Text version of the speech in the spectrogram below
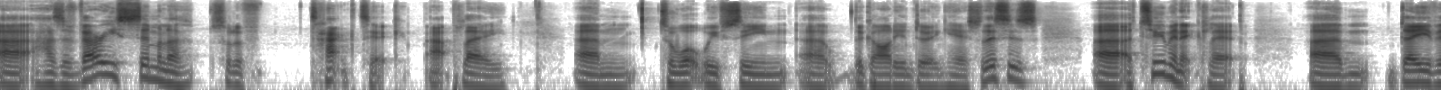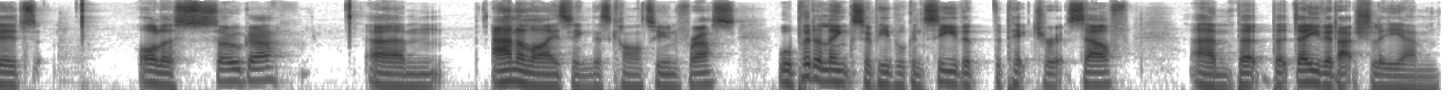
uh, has a very similar sort of tactic at play um, to what we've seen uh, the Guardian doing here. So this is uh, a two minute clip. Um, David Olusoga um, analyzing this cartoon for us. We'll put a link so people can see the, the picture itself. Um, but but David actually um,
